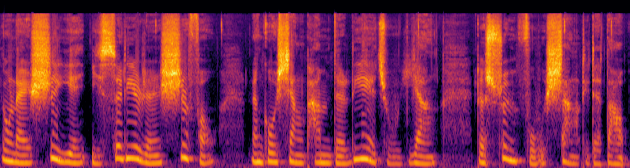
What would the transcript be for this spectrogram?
用来试验以色列人是否能够像他们的列祖一样的顺服上帝的道。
